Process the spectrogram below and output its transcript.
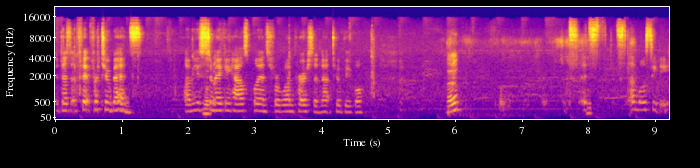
It doesn't fit for two beds. I'm used to making house plans for one person, not two people. What? It's it's, it's I'm OCD.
